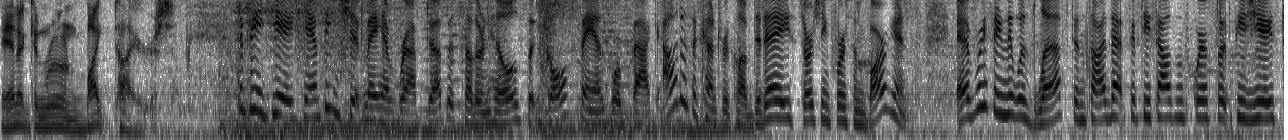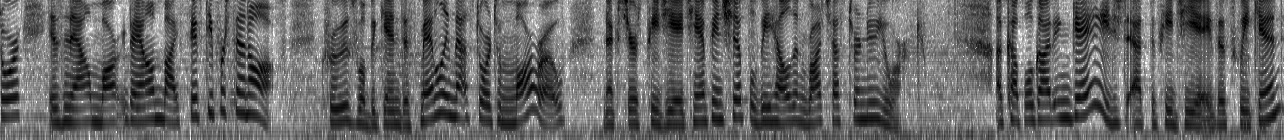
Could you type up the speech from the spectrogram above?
and it can ruin bike tires. The PGA Championship may have wrapped up at Southern Hills, but golf fans were back out at the country club today searching for some bargains. Everything that was left inside that 50,000 square foot PGA store is now marked down by 50% off. Crews will begin dismantling that store tomorrow. Next year's PGA Championship will be held in Rochester, New York. A couple got engaged at the PGA this weekend.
